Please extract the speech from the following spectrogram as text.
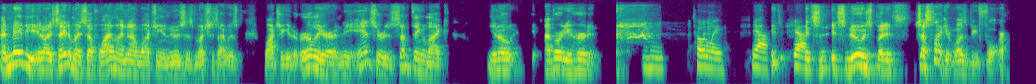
And maybe, you know, I say to myself, why am I not watching the news as much as I was watching it earlier? And the answer is something like, you know, I've already heard it. Mhm. Totally. Yeah. It- Yeah. It's, it's news, but it's just like it was before.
